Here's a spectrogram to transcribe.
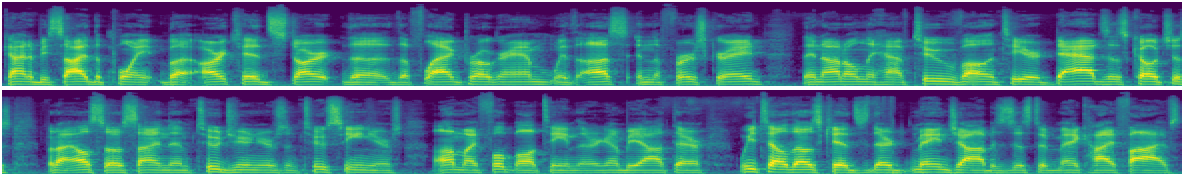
kind of beside the point, but our kids start the, the flag program with us in the first grade. They not only have two volunteer dads as coaches, but I also assign them two juniors and two seniors on my football team that are going to be out there. We tell those kids their main job is just to make high fives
